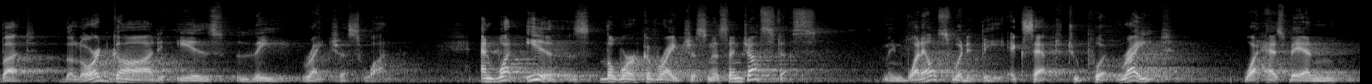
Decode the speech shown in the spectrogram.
but the Lord God is the righteous one. And what is the work of righteousness and justice? I mean, what else would it be except to put right what has been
